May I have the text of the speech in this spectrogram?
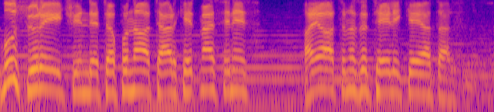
Bu süre içinde tapınağı terk etmezseniz hayatınızı tehlikeye atarsınız.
